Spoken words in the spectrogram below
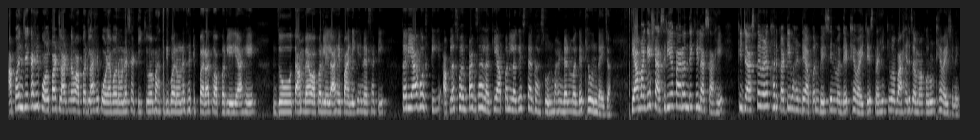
आपण जे काही पोळपाट लाटणं वापरलं आहे पोळ्या बनवण्यासाठी किंवा भाकरी बनवण्यासाठी परात वापरलेली आहे जो तांब्या वापरलेला आहे पाणी घेण्यासाठी तर या गोष्टी आपला स्वयंपाक झाला की आपण लगेच त्या घासून भांड्यांमध्ये ठेवून द्यायच्या. यामागे शास्त्रीय कारण देखील असं आहे की जास्त वेळ खरकाटी भांडे आपण बेसिनमध्ये ठेवायचेच नाही किंवा बाहेर जमा करून ठेवायचे नाही.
